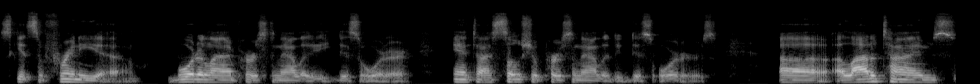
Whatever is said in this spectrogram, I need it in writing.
schizophrenia, borderline personality disorder, antisocial personality disorders. Uh, a lot of times,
